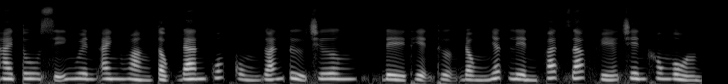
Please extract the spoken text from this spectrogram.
Hai tu sĩ Nguyên Anh Hoàng tộc Đan Quốc cùng Doãn Tử Trương, đề thiện thượng đồng nhất liền phát giác phía trên không ổn.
